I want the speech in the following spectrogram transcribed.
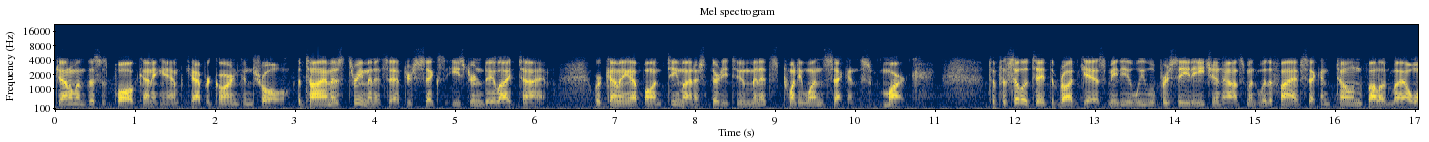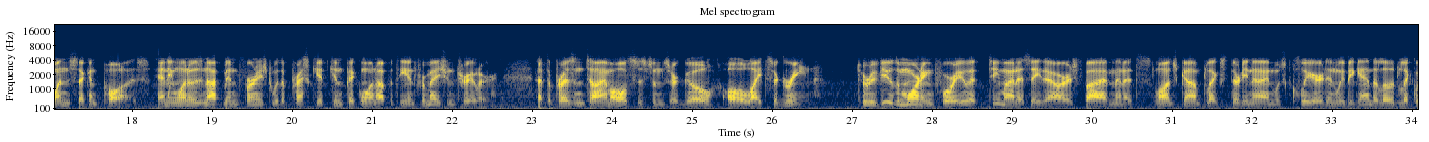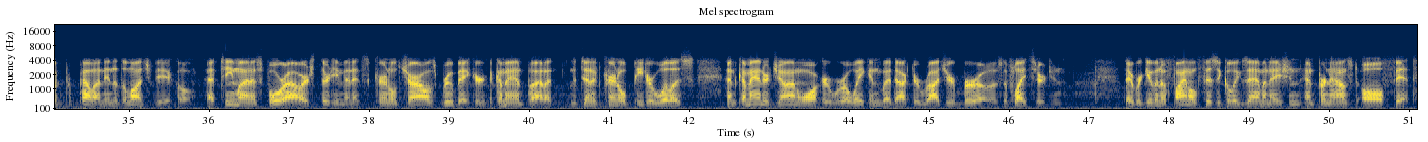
gentlemen. This is Paul Cunningham, Capricorn Control. The time is three minutes after six Eastern Daylight Time. We're coming up on T minus 32 minutes, 21 seconds. Mark. To facilitate the broadcast media, we will precede each announcement with a five second tone followed by a one second pause. Anyone who's not been furnished with a press kit can pick one up at the information trailer. At the present time, all systems are go, all lights are green. To review the morning for you, at T minus 8 hours 5 minutes, Launch Complex 39 was cleared and we began to load liquid propellant into the launch vehicle. At T minus 4 hours 30 minutes, Colonel Charles Brubaker, the command pilot, Lieutenant Colonel Peter Willis, and Commander John Walker were awakened by Dr. Roger Burroughs, a flight surgeon. They were given a final physical examination and pronounced all fit.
